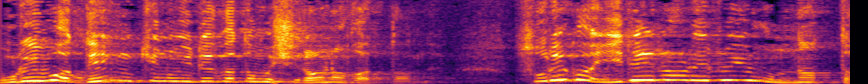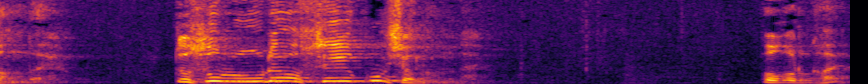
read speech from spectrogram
俺は電気の入れ方も知らなかったんだよ。それが入れられるようになったんだよ。でそれ俺は成功者なんだよ。わかるかい？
